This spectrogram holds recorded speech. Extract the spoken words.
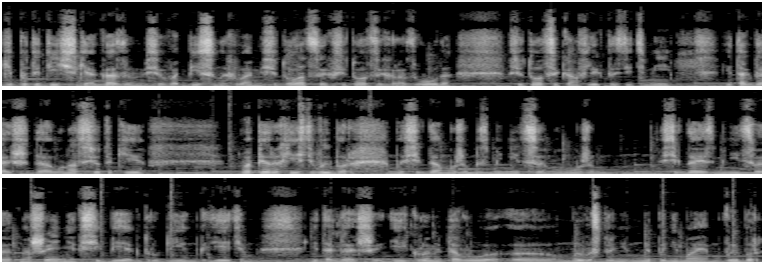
гипотетически оказываемся в описанных вами ситуациях, в ситуациях развода, в ситуации конфликта с детьми и так дальше, да, у нас все-таки, во-первых, есть выбор, мы всегда можем измениться, мы можем всегда изменить свое отношение к себе, к другим, к детям и так дальше. И кроме того, э, мы, восприним, мы понимаем выбор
